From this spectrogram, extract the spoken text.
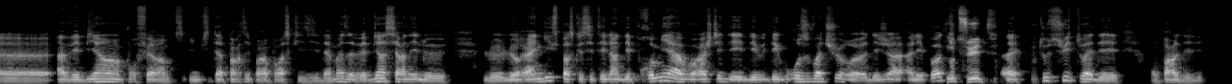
euh, avait bien, pour faire un petit, une petite aparté par rapport à ce qu'il disait Damas, avait bien cerné le, le, le Ryan Giggs parce que c'était l'un des premiers à avoir acheté des, des, des grosses voitures euh, déjà à l'époque. Tout de suite. Ouais, tout de suite, ouais, des, on parle des,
